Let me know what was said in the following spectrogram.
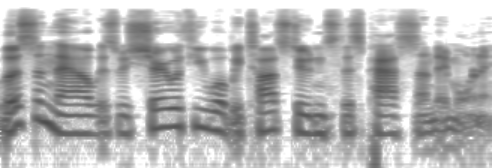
Listen now as we share with you what we taught students this past Sunday morning.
